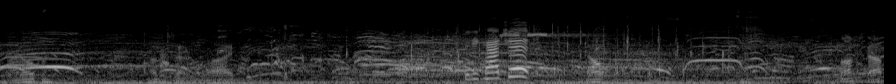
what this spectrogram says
Wide open. Other side wide. Did he catch it? Nope. Clock stop.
